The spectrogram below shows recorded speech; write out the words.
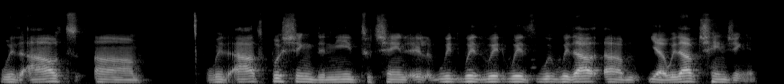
without um without pushing the need to change with with with, with, without um yeah without changing it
